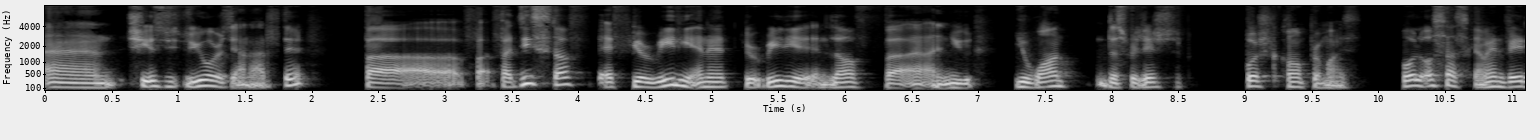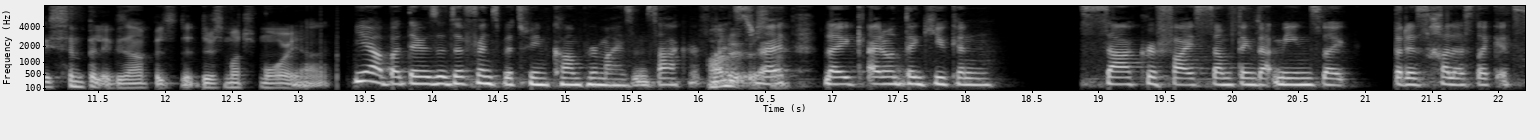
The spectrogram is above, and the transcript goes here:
and she is yours يعني عرفتي ف ف فدي stuff if you're really in it you're really in love uh, and you you want this relationship push compromise هول قصص كمان very simple examples there's much more يعني yeah but there's a difference between compromise and sacrifice 100%. right like I don't think you can sacrifice something that means like that is khalas, like it's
